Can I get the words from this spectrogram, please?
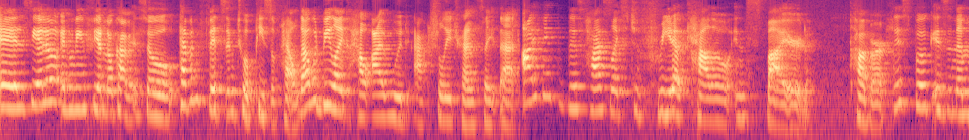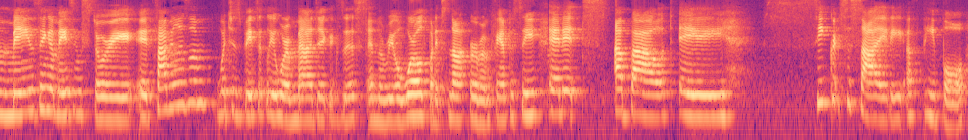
El cielo en un infierno cabe. So heaven fits into a piece of hell. That would be like how I would actually translate that. I think this has like such a Frida Kahlo inspired cover. This book is an amazing, amazing story. It's fabulism, which is basically where magic exists in the real world, but it's not urban fantasy. And it's about a secret society of people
